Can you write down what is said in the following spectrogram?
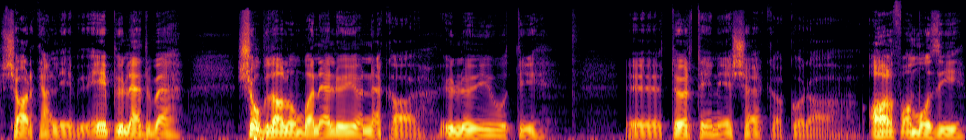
sarkán lévő épületbe. Sok dalomban előjönnek a ülői úti történések, akkor a Alfa mozi.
